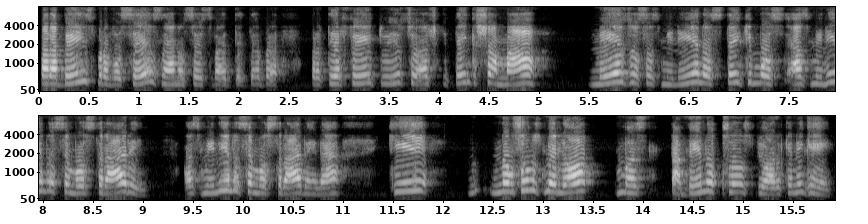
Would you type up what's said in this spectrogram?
parabéns para vocês, né? Não sei se vai ter para ter feito isso. Eu acho que tem que chamar mesmo essas meninas, tem que as meninas se mostrarem, as meninas se mostrarem, né? Que não somos melhor, mas também não somos pior que ninguém.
